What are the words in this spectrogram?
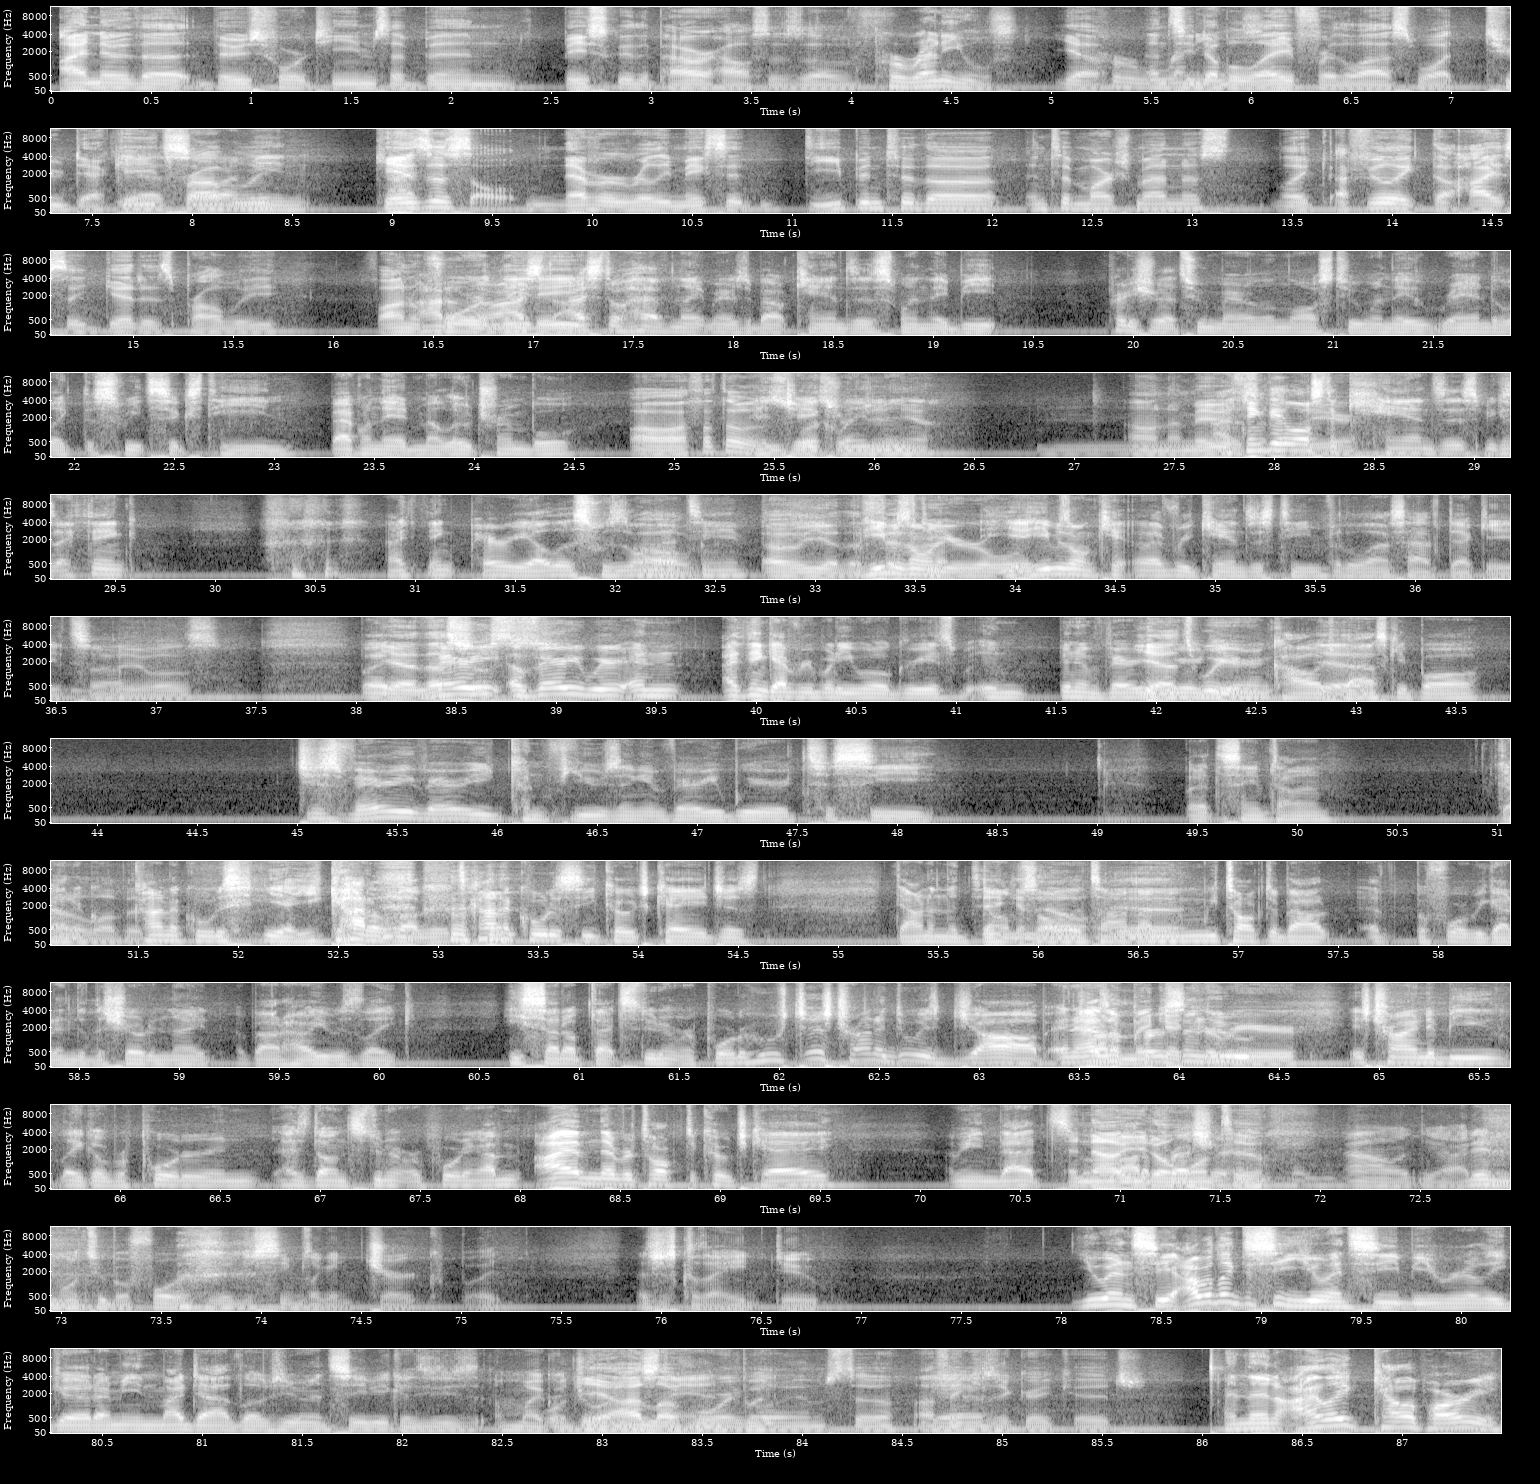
I know that those four teams have been basically the powerhouses of perennials. yeah perennials. NCAA for the last what two decades Yeah, so probably. I mean, Kansas never really makes it deep into the into March Madness. Like I feel like the highest they get is probably Final I Four, know. I, st- Eight. I still have nightmares about Kansas when they beat. Pretty sure that's who Maryland lost to when they ran to like the Sweet 16 back when they had Melo Trimble. oh, I thought that was Jake West. Virginia. I don't know. Maybe mm, I think they lost year. to Kansas because I think I think Perry Ellis was on oh, that team. Oh yeah, the he was on year old. yeah he was on every Kansas team for the last half decade. So He was. But Yeah, that's very just- a very weird, and I think everybody will agree. It's been, a very Yeah, it's weird, year in college Yeah. basketball. Just very, very confusing and very weird to see. But at the same time, Gotta kinda, love it. Kind of cool to see, yeah, you gotta love it. It's kind of cool to see Coach K just down in the dumps all the time. I mean, we talked about uh, before we got into the show tonight about how he was like. He set up that student reporter who's just trying to do his job, and as a person a who is trying to be like a reporter and has done student reporting. I've I have never talked to Coach K. I mean that's And now you don't want to. Now, yeah, I didn't want to before because it just seems like a jerk, but that's just because I hate Duke. UNC, I would like to see UNC be really good. I mean, my dad loves UNC because he's a Michael Jordan. yeah, I love stan, Roy Williams too. I Yeah. think he's a great coach. And then I like Calipari.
